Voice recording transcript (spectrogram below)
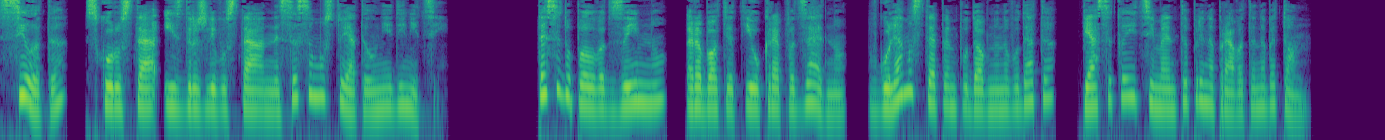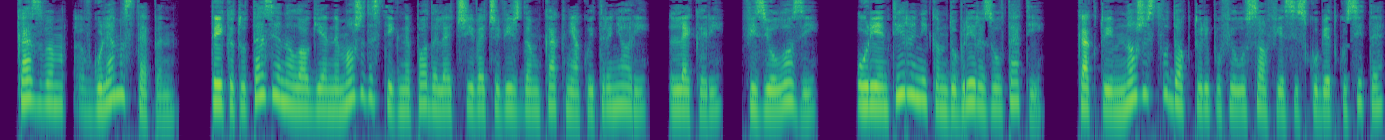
Силата, скоростта и издръжливостта не са самостоятелни единици. Те се допълват взаимно, работят и укрепват заедно, в голяма степен подобно на водата, пясъка и цимента при направата на бетон. Казвам в голяма степен, тъй като тази аналогия не може да стигне по-далеч и вече виждам как някои треньори, лекари, физиолози, ориентирани към добри резултати, както и множество доктори по философия си скубят косите,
